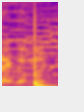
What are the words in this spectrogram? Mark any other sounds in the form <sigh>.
nigga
